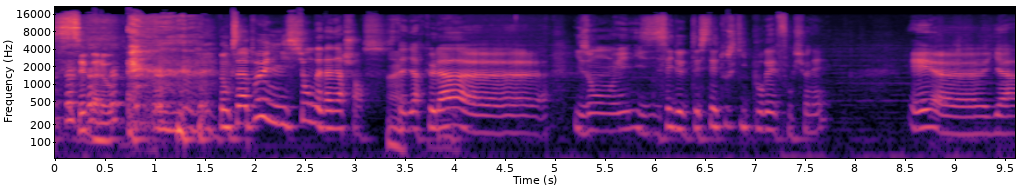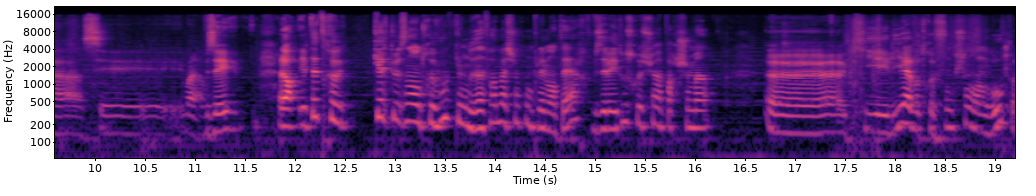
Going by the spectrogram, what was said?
C'est ballot. Donc c'est un peu une mission de la dernière chance. Ouais. C'est-à-dire que là, euh, ils, ont, ils essayent de tester tout ce qui pourrait fonctionner. Et euh, il y a... c'est Voilà, vous avez... Alors, il y a peut-être quelques-uns d'entre vous qui ont des informations complémentaires. Vous avez tous reçu un parchemin euh, qui est lié à votre fonction dans le groupe.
